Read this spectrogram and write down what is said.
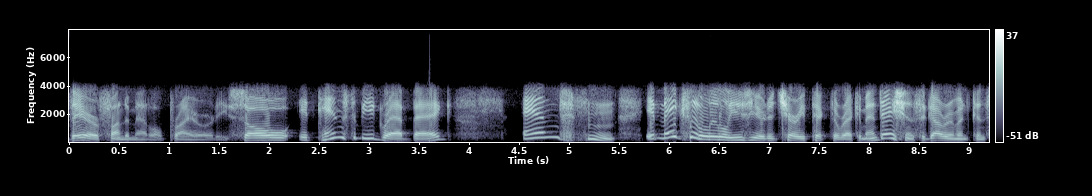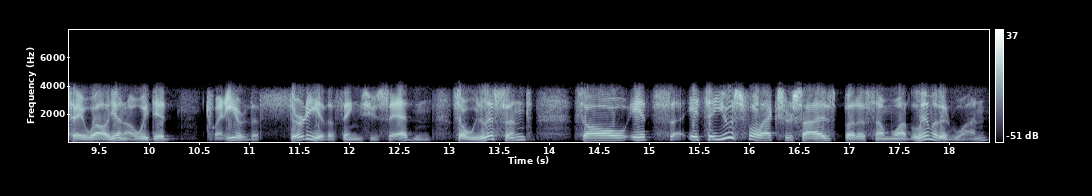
their fundamental priorities. So it tends to be a grab bag. And hmm, it makes it a little easier to cherry pick the recommendations. The government can say, well, you know, we did 20 or the 30 of the things you said, and so we listened. So it's it's a useful exercise, but a somewhat limited one.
